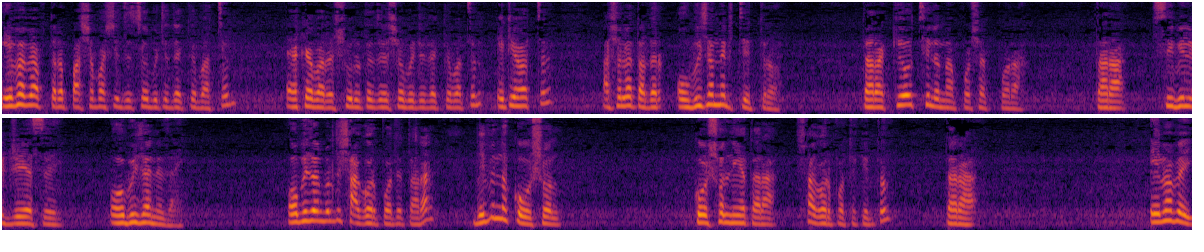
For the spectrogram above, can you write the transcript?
এভাবে আপনারা পাশাপাশি যে ছবিটি দেখতে পাচ্ছেন, একেবারে শুরুতে যে ছবিটি দেখতে পাচ্ছেন, এটি হচ্ছে আসলে তাদের অভিযানের চিত্র। তারা কেউ ছিল না পোশাক পরা। তারা সিভিল ড্রেসে অভিযানে যায়। অভিযান বলতে সাগর পথে তারা বিভিন্ন কৌশল কৌশল নিয়ে তারা সাগর পথে কিন্তু তারা এভাবেই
